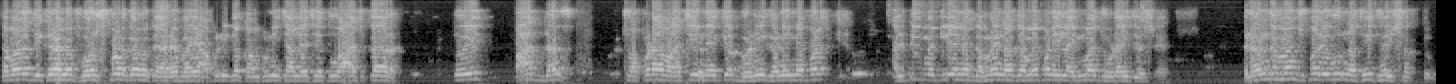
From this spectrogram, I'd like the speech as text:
તમારા દીકરાને ફોર્સ પણ કરો કે અરે ભાઈ આપણી તો કંપની ચાલે છે, તું આજ કર. તો એ પાંચ, દસ ચોપડા વાંચીને કે ભણી ગણીને પણ અલ્ટિમેટલી એને ગમે ન ગમે પણ એ લાઈનમાં જોડાઈ જશે. રંગમંચ પર એવું નથી થઈ શકતું.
